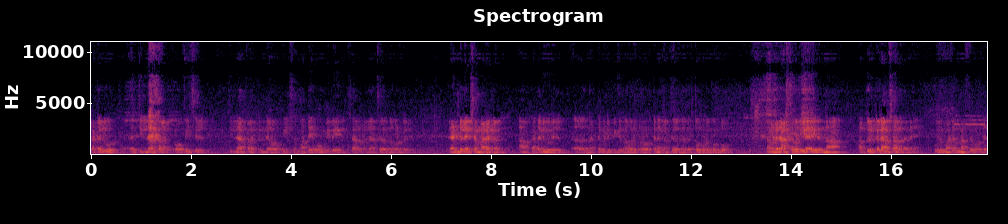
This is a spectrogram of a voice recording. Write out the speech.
കടലൂർ ജില്ലാ കളക്ടർ ഓഫീസിൽ ജില്ലാ കളക്ടറിന്റെ ഓഫീസും അദ്ദേഹവും വിവേക് സാറും എല്ലാം ചേർന്നുകൊണ്ട് രണ്ടു ലക്ഷം മരങ്ങൾ ആ കടലൂരിൽ നട്ടുപിടിപ്പിക്കുന്ന ഒരു പ്രവർത്തനങ്ങൾക്ക് നേതൃത്വം കൊടുക്കുമ്പോൾ നമ്മുടെ രാഷ്ട്രപതിയായിരുന്ന അബ്ദുൽ കലാം സാറ് തന്നെ ഒരു മരം നട്ടുകൊണ്ട്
